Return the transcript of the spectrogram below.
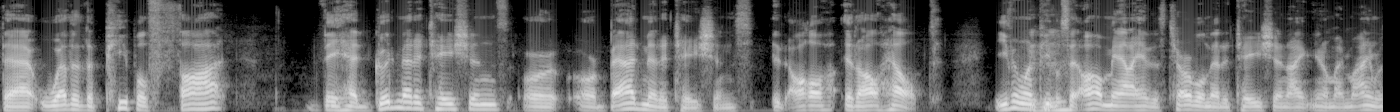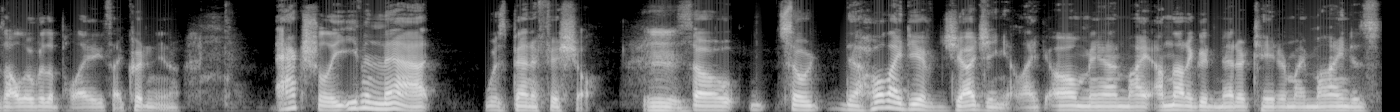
that whether the people thought they had good meditations or, or bad meditations, it all it all helped. Even when people Mhm. said, "Oh man, I had this terrible meditation. I you know my mind was all over the place. I couldn't you know." Actually, even that was beneficial. Mm. So so the whole idea of judging it, like, "Oh man, my I'm not a good meditator. My mind is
